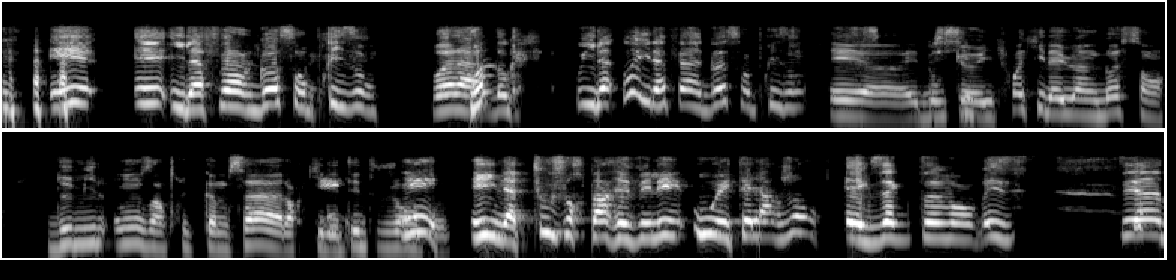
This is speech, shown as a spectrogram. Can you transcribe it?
et, et il a fait un gosse en prison. Voilà. donc il a, il a fait un gosse en prison. Et, euh, donc, euh, il croit qu'il a eu un gosse en 2011, un truc comme ça, alors qu'il était toujours et, Et il n'a toujours pas révélé où était l'argent. Exactement. Mais c'est un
